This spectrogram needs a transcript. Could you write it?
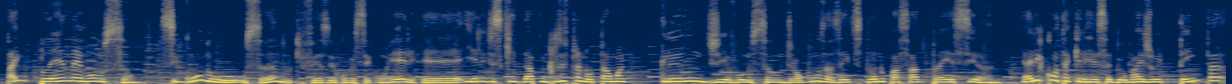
está em plena evolução. Segundo o Sandro, que fez, eu conversei com ele, é, e ele disse que dá inclusive para notar uma grande evolução de alguns azeites do ano passado para esse ano. Ele conta que ele recebeu mais de 80 uh,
